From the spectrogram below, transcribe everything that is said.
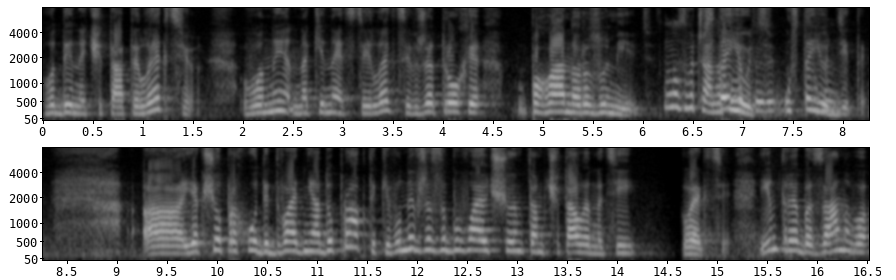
години читати лекцію, вони на кінець цієї лекції вже трохи погано розуміють. Ну, звичайно, коли Устають, ти- устають діти. А якщо проходить два дні до практики, вони вже забувають, що їм там читали на цій лекції. Їм треба заново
